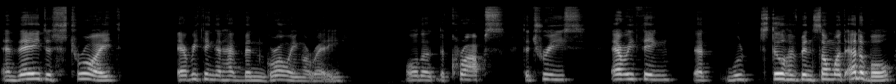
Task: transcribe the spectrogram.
and they destroyed everything that had been growing already, all the, the crops, the trees, everything that would still have been somewhat edible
